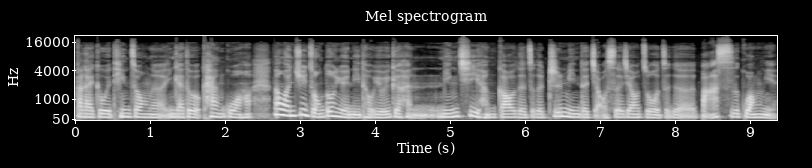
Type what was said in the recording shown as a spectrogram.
大概各位听众呢应该都有看过哈。那《玩具总动员》里头有一个很名气很高的这个知名的角色，叫做这个巴斯光年。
